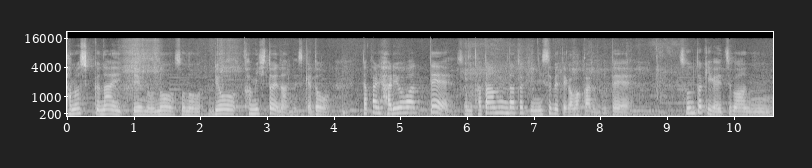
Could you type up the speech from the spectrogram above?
楽しくないっていうののその両紙一重なんですけどやっぱり貼り終わってその畳んだ時に全てが分かるのでその時が一番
